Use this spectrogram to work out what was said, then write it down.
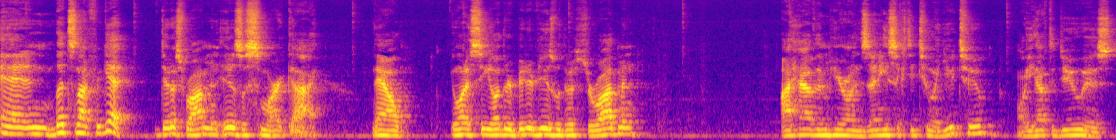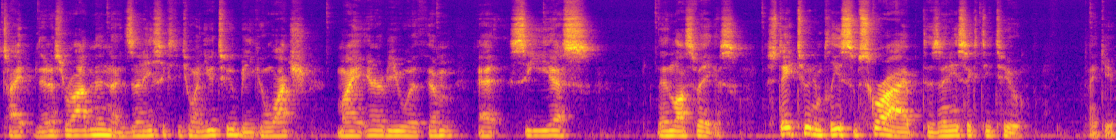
and let's not forget, Dennis Rodman is a smart guy. Now, you want to see other interviews with Mr. Rodman? I have them here on Zennie62 on YouTube. All you have to do is type Dennis Rodman at Zennie62 on YouTube, and you can watch my interview with him at CES in Las Vegas. Stay tuned and please subscribe to Zennie62. Thank you.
